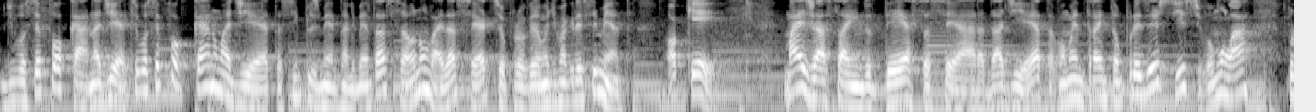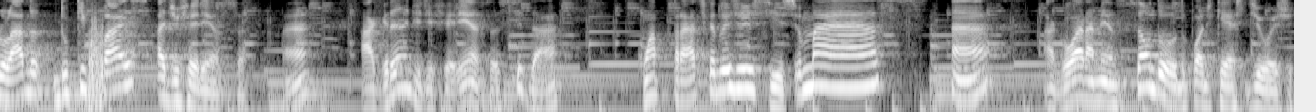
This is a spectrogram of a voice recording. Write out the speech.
de você focar na dieta. Se você focar numa dieta simplesmente na alimentação, não vai dar certo seu programa de emagrecimento. Ok. Mas já saindo dessa seara da dieta, vamos entrar então para o exercício. Vamos lá para o lado do que faz a diferença. Né? A grande diferença se dá com a prática do exercício. Mas ah, agora a menção do, do podcast de hoje:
